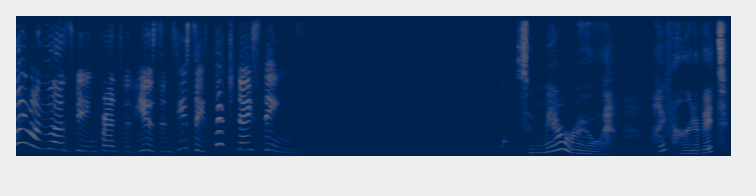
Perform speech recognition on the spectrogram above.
Paimon loves being friends with you since you say such nice things. Sumeru. I've heard of it.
